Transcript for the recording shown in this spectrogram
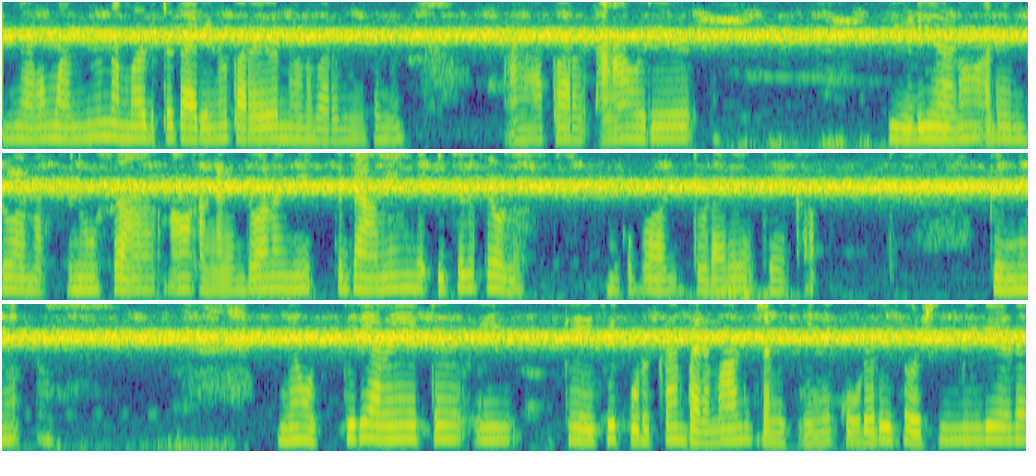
ഇനി അവൻ വന്ന് നമ്മുടെ അടുത്ത് കാര്യങ്ങൾ പറയുമെന്നാണ് പറഞ്ഞേക്കുന്നത്. ആ പറ ആ ഒരു വീഡിയോ ആണോ ന്യൂസ് ആണോ അങ്ങനെ എന്തോ ആണ് ഇനി ഇപ്പോൾ ജാമ്യം ലഭിച്ചതല്ലേ ഉള്ളൂ. നമുക്ക് തുടരെ കേൾക്കാം. പിന്നെ പിന്നെ ഒത്തിരി അവനായിട്ട് ഈ കേസിൽ കൊടുക്കാൻ പരമാവധി ശ്രമിച്ചു. പിന്നെ കൂടുതൽ ഈ സോഷ്യൽ മീഡിയയുടെ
